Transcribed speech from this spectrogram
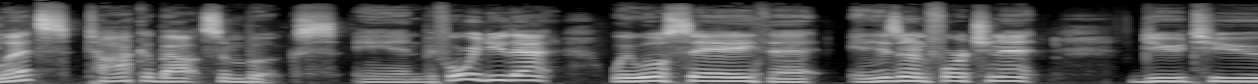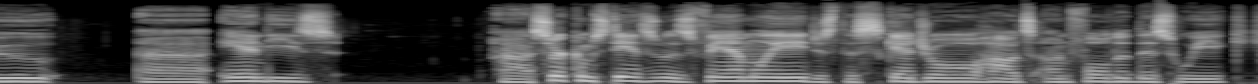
Let's talk about some books. And before we do that, we will say that it is unfortunate due to uh, Andy's uh, circumstances with his family, just the schedule, how it's unfolded this week.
